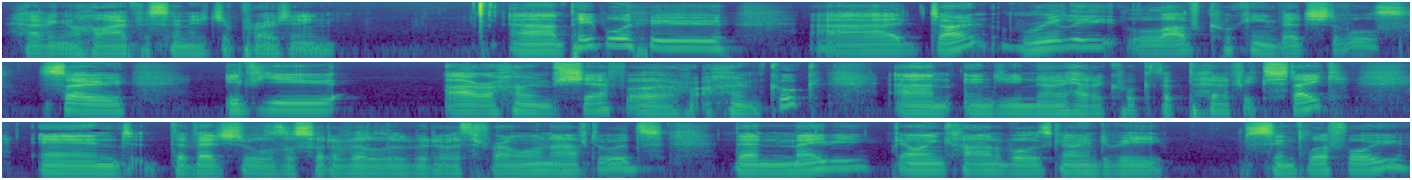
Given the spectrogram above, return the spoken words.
having a high percentage of protein. Uh, people who uh, don't really love cooking vegetables, so if you are a home chef or a home cook um, and you know how to cook the perfect steak and the vegetables are sort of a little bit of a throw on afterwards, then maybe going carnivore is going to be simpler for you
